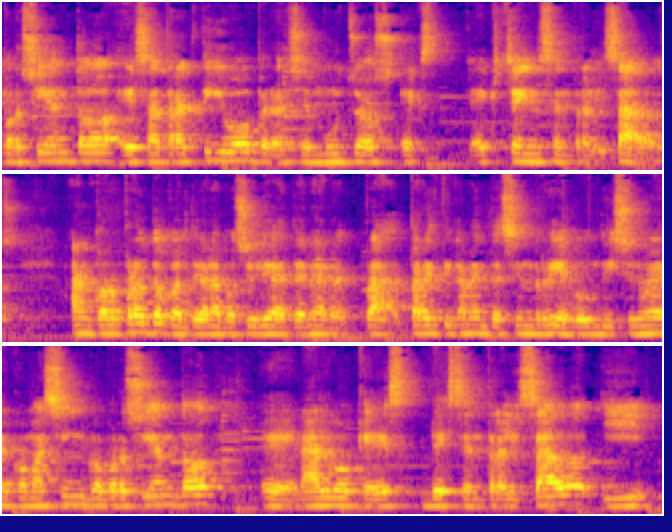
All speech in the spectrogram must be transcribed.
10% es atractivo, pero es en muchos exchanges centralizados. Anchor Protocol te da la posibilidad de tener prácticamente sin riesgo un 19,5% en algo que es descentralizado y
